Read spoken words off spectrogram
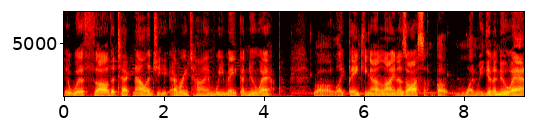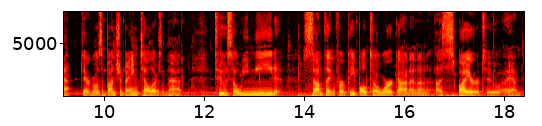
with uh, the technology, every time we make a new app, uh, like banking online is awesome, but when we get a new app, there goes a bunch of bank tellers and that too. So we need something for people to work on and uh, aspire to. And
